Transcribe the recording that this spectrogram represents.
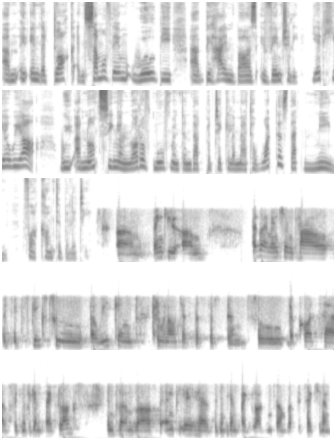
um, in, the dock, and some of them will be uh, behind bars eventually. Yet here we are. We are not seeing a lot of movement in that particular matter. What does that mean for accountability? Um, thank you. Um, as I mentioned, how it, it, speaks to a weakened criminal justice system. So the courts have significant backlogs in terms of the NPA has significant backlogs in terms of detection and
